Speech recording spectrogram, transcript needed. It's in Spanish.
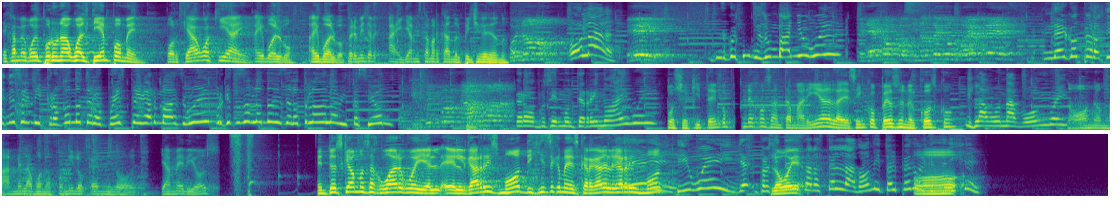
Déjame, voy por un agua al tiempo, men. Porque agua aquí hay. Ahí vuelvo, ahí vuelvo. Permítame. Ay, ya me está marcando el pinche hediondo. Bueno. ¡Hola! ¡Ey! ¿Es un baño, güey? Pendejo, pues si no tengo muebles. Nego, pero tienes el micrófono, te lo puedes pegar más, güey. ¿Por qué estás hablando desde el otro lado de la habitación? Porque fui por un agua. Pero pues en Monterrey no hay, güey. Pues aquí tengo, pendejo, Santa María, la de 5 pesos en el Costco. La Bonabón, güey. No, no mames, la Bonafón ni lo cae ni lo llame Dios. Entonces, ¿qué vamos a jugar, güey? ¿El, el Garry's Mod? Dijiste que me descargara el Garry's Mod. Sí, güey. Pero si Lo te voy a- instalaste el ladón y todo el pedo, Oh. el que te dije.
